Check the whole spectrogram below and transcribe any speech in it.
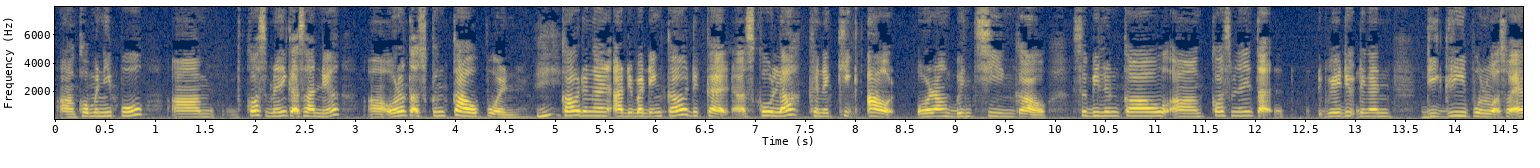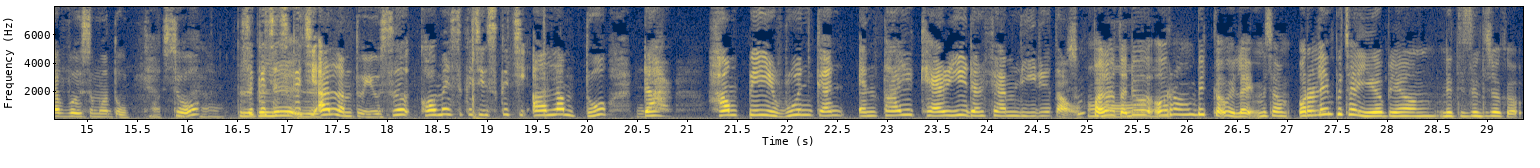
Ah, kau menipu. Um, kau sebenarnya kat sana uh, orang tak suka kau pun. Eh? Kau dengan adik-adik kau dekat uh, sekolah kena kick out. Orang benci kau. So bila kau uh, kau sebenarnya tak graduate dengan degree pun whatsoever semua tu. So, sekecil-sekecil alam tu you. Se komen sekecil-sekecil alam tu dah hampir ruinkan entire career dan family dia tau. Sumpah lah, tak ada orang backup ke. Like, macam orang lain percaya apa yang netizen tu cakap.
